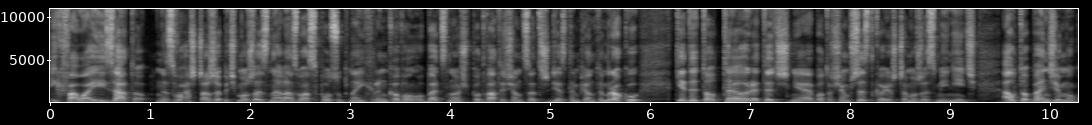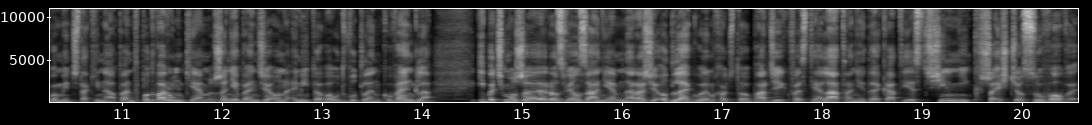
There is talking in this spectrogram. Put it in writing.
i chwała jej za to. Zwłaszcza, że być może znalazła sposób na ich rynkową obecność po 2035 roku, kiedy to teoretycznie, bo to się wszystko jeszcze może zmienić, auto będzie mogło mieć taki napęd pod warunkiem, że nie będzie on emitował dwutlenku węgla. I być może rozwiązaniem, na razie odległym, choć to bardziej kwestia lata, nie dekad, jest silnik sześciosuwowy.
